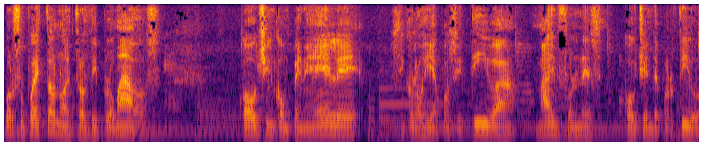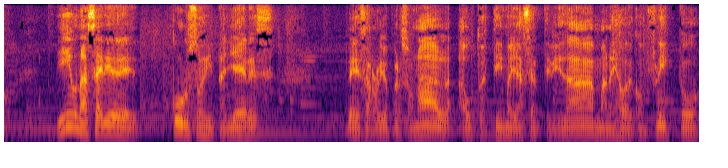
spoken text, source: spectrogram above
por supuesto nuestros diplomados, coaching con PNL, psicología positiva, mindfulness, coaching deportivo y una serie de cursos y talleres de desarrollo personal, autoestima y asertividad, manejo de conflictos,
